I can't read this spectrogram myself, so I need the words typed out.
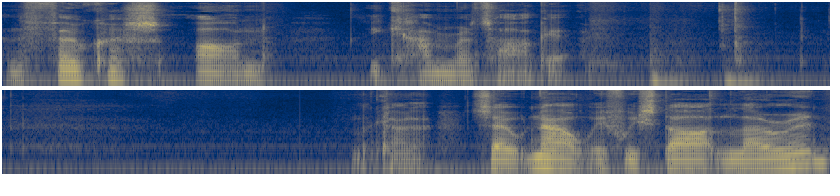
and focus on the camera target. So now if we start lowering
